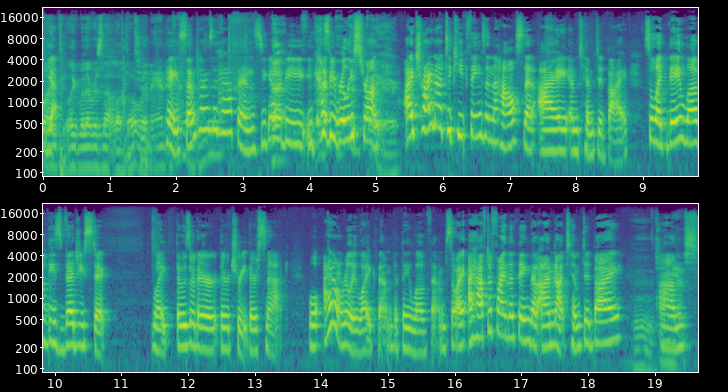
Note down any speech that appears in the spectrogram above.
like Yeah. like whatever's not left over. Too, man. Hey, sometimes it happens. You gotta be you gotta be really strong. I try not to keep things in the house that I am tempted by. So like they love these veggie stick, like those are their their treat, their snack. Well, I don't really like them, but they love them. So I, I have to find the thing that I'm not tempted by. Um, Genius.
